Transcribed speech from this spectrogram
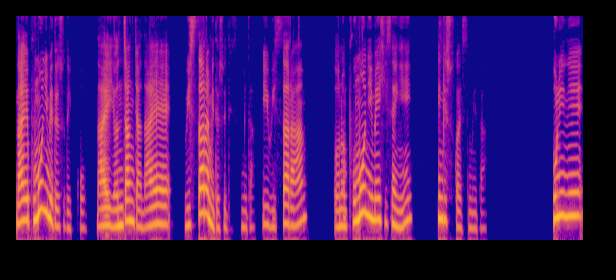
나의 부모님이 될 수도 있고 나의 연장자, 나의 윗사람이 될 수도 있습니다. 이 윗사람 또는 부모님의 희생이 생길 수가 있습니다. 본인이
